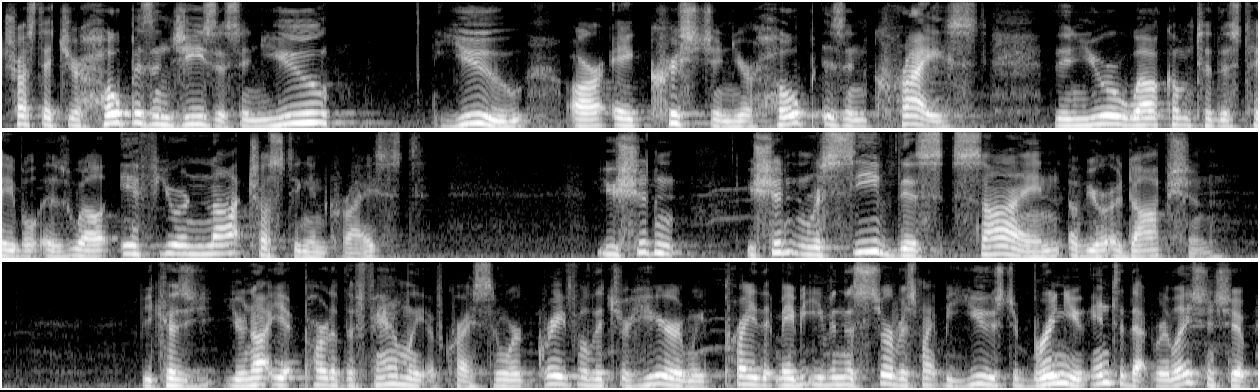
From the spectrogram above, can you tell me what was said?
trust that your hope is in Jesus and you you are a Christian, your hope is in Christ, then you're welcome to this table as well. If you're not trusting in Christ, you shouldn't you shouldn't receive this sign of your adoption because you're not yet part of the family of Christ. And we're grateful that you're here, and we pray that maybe even this service might be used to bring you into that relationship.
